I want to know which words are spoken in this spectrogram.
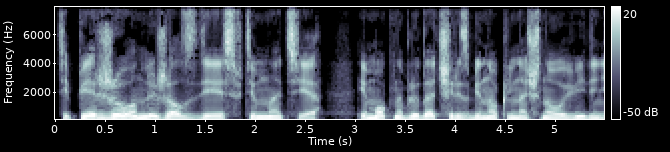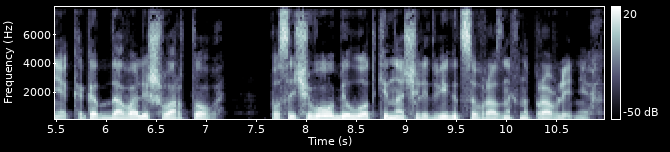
Теперь же он лежал здесь, в темноте, и мог наблюдать через бинокль ночного видения, как отдавали швартовы, после чего обе лодки начали двигаться в разных направлениях.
